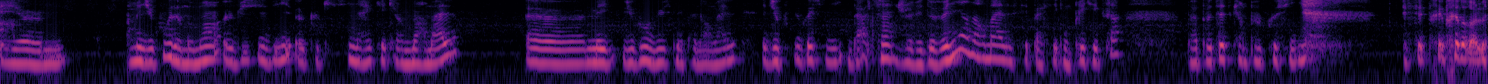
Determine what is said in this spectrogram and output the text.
Et, euh, mais du coup, d'un moment, euh, Gus il dit euh, que Kissy mérite quelqu'un de normal. mais du coup, Gus n'est pas normal. Et du coup, Gus il dit Bah tiens, je vais devenir normal, c'est pas si compliqué que ça. Bah peut-être qu'un peu que si. Et c'est très très drôle.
